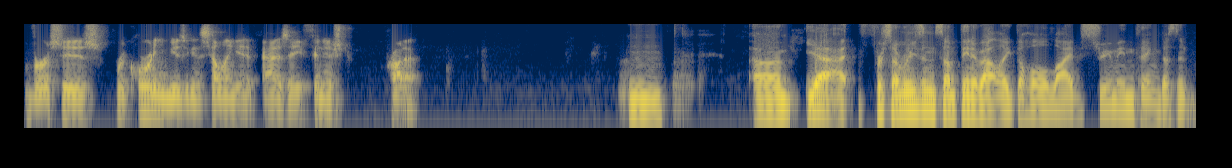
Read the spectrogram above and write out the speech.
versus recording music and selling it as a finished product? Hmm. Um, yeah, for some reason, something about like the whole live streaming thing doesn't.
